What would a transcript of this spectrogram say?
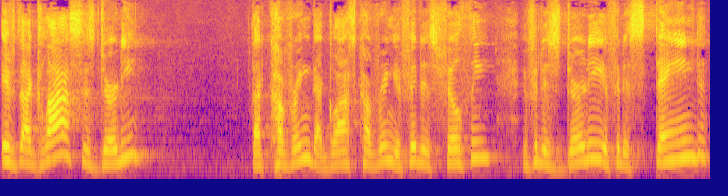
if that glass is dirty, that covering, that glass covering, if it is filthy, if it is dirty, if it is stained,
